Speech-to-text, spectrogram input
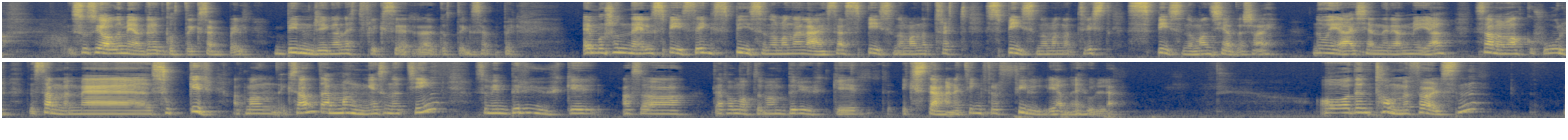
Sosiale medier er et godt eksempel. Binging av Netflix-serier er et godt eksempel. Emosjonell spising. Spise når man er lei seg, spise når man er trøtt, spise når man er trist, spise når man kjeder seg. Noe jeg kjenner igjen mye. Det samme med alkohol. Det samme med sukker. At man, ikke sant? Det er mange sånne ting som vi bruker Altså det er på en måte man bruker eksterne ting for å fylle igjen det hullet. Og den tomme følelsen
